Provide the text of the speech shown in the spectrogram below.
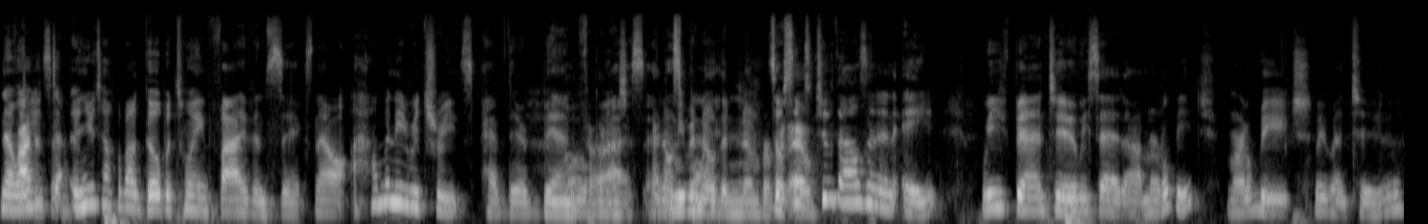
Now, five when you, and ta- seven. and you talk about go between five and six. Now, how many retreats have there been Oh for gosh, us? I don't even know the number. So since I, 2008, we've been to. We said uh, Myrtle Beach. Myrtle Beach. We went to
